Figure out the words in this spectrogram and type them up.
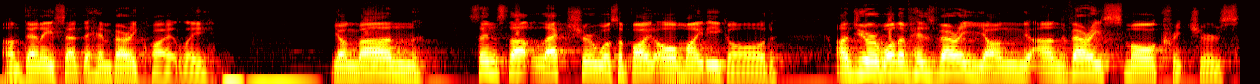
And Denney said to him very quietly, Young man, since that lecture was about Almighty God, and you are one of His very young and very small creatures,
